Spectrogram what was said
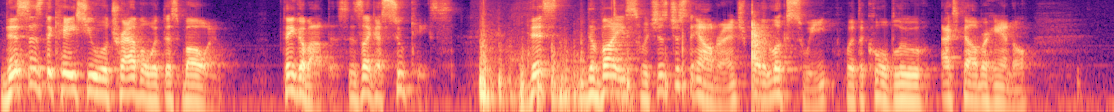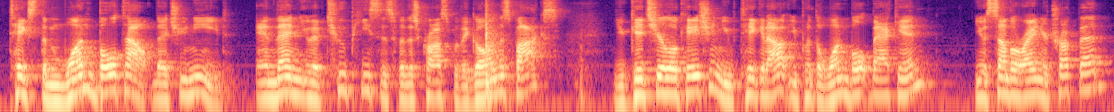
This is the case you will travel with this bow in. Think about this. It's like a suitcase. This device, which is just an Allen wrench, but it looks sweet with the cool blue Excalibur handle, takes the one bolt out that you need, and then you have two pieces for this crossbow. They go in this box. You get to your location, you take it out, you put the one bolt back in, you assemble right in your truck bed,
